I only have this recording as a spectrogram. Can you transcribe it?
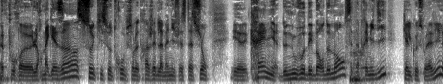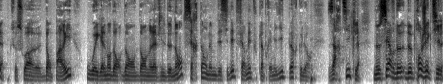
euh, pour euh, leurs magasins. Ceux qui se trouvent sur le trajet de la manifestation euh, craignent de nouveaux débordements cet après-midi, quelle que soit la ville, que ce soit dans Paris ou également dans, la ville de Nantes. Certains ont même décidé de fermer toute l'après-midi de peur que leurs articles ne servent de, de, projectiles.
